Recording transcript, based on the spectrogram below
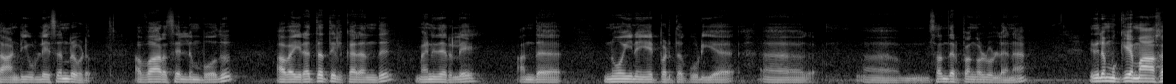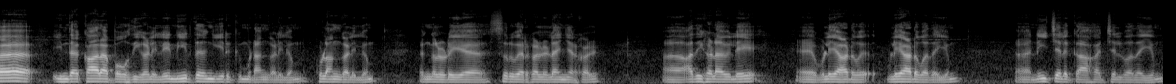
தாண்டி உள்ளே சென்றுவிடும். அவ்வாறு செல்லும்போது அவை இரத்தத்தில் கலந்து மனிதரிலே அந்த நோயினை ஏற்படுத்தக்கூடிய சந்தர்ப்பங்கள் உள்ளன. இதில் முக்கியமாக இந்த காலப்பகுதிகளிலே நீர் தேங்கி இருக்கும் இடங்களிலும் குளங்களிலும் எங்களுடைய சிறுவர்கள் இளைஞர்கள் அதிகளவிலே விளையாடு விளையாடுவதையும் நீச்சலுக்காக செல்வதையும்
